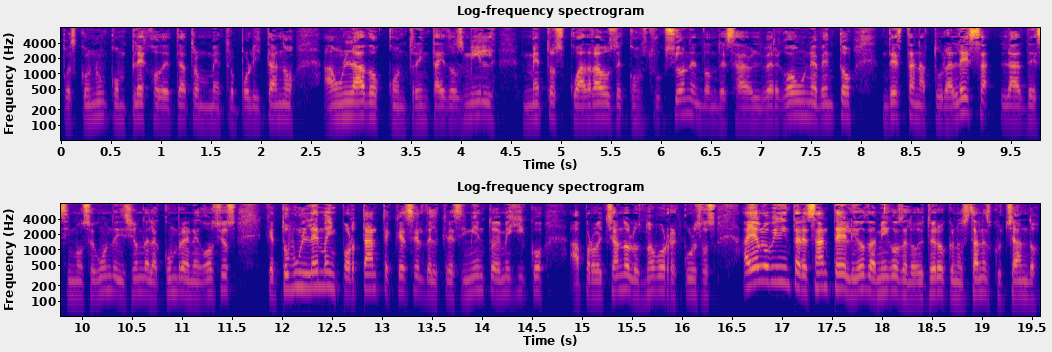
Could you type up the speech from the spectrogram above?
pues con un complejo de teatro metropolitano a un lado con 32 mil metros cuadrados de construcción en donde se albergó un evento de esta naturaleza, la decimosegunda edición de la Cumbre de Negocios, que tuvo un lema importante que es el del crecimiento de México aprovechando los nuevos recursos. Hay algo bien interesante, Elio, de amigos del auditorio que nos están escuchando.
